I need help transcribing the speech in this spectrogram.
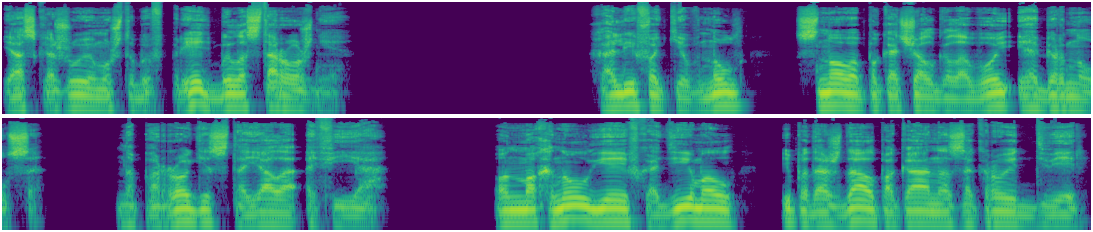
Я скажу ему, чтобы впредь был осторожнее. Халифа кивнул, снова покачал головой и обернулся. На пороге стояла Афия. Он махнул ей, входи, мол, и подождал, пока она закроет дверь.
